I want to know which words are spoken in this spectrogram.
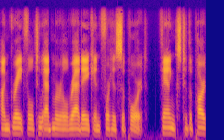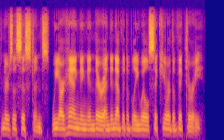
I'm grateful to Admiral Radakin for his support. Thanks to the partners' assistance, we are hanging in there and inevitably will secure the victory.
